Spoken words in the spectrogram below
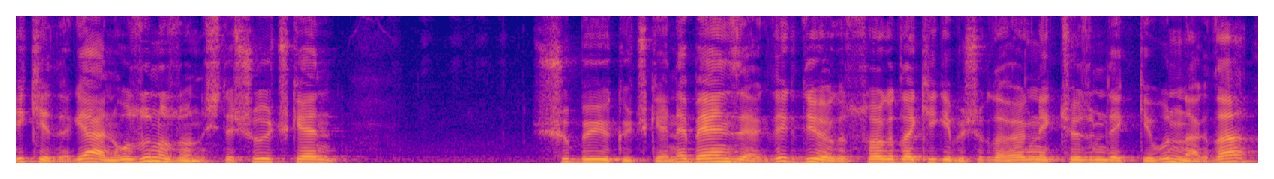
2'dir. Yani uzun uzun işte şu üçgen şu büyük üçgene benzerdir diyoruz. Sorudaki gibi şurada örnek çözümdeki gibi bunlar da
